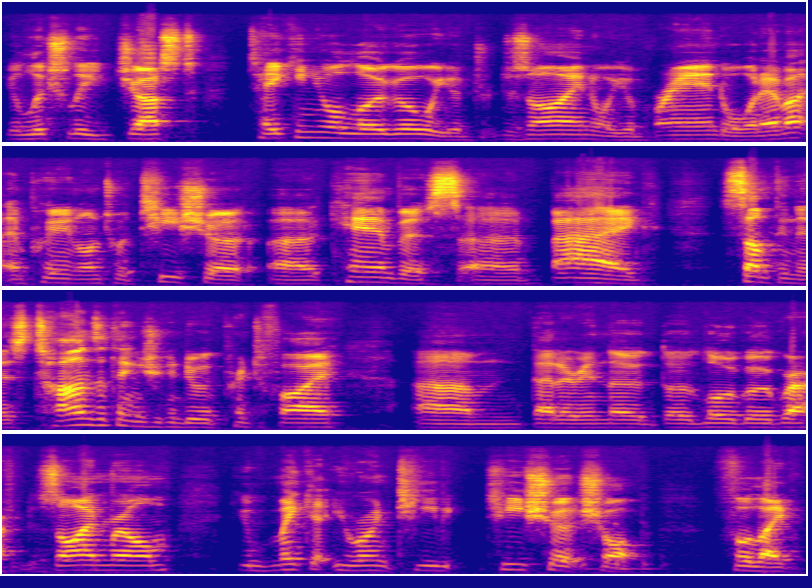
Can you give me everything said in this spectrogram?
You're literally just taking your logo or your design or your brand or whatever and putting it onto a T-shirt, a canvas, a bag, something. There's tons of things you can do with Printify um, that are in the, the logo graphic design realm. You make it your own t- T-shirt shop for like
